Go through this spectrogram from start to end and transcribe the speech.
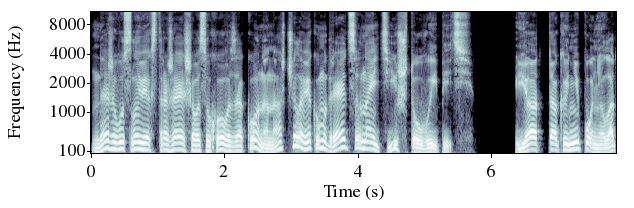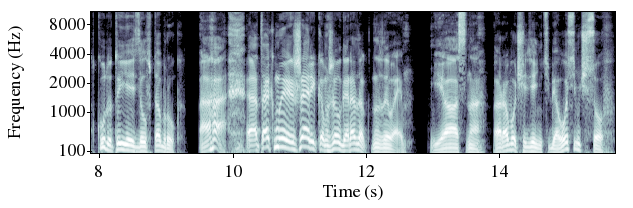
Даже в условиях строжайшего сухого закона наш человек умудряется найти, что выпить. «Я так и не понял, откуда ты ездил в Табрук?» «Ага, а так мы шариком жил городок называем». «Ясно. А рабочий день у тебя восемь часов?»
